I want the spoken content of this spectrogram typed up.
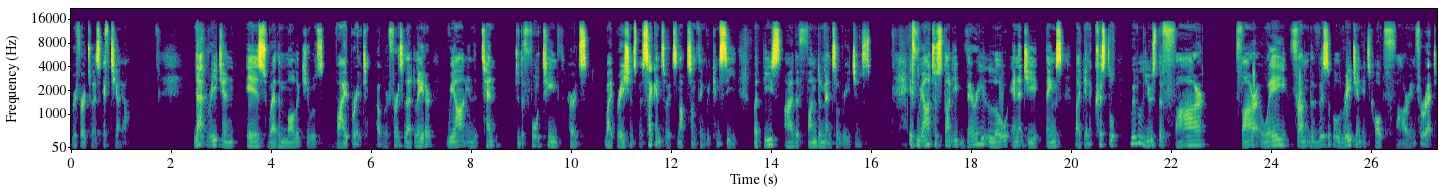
referred to as FTIR. That region is where the molecules vibrate. I'll refer to that later. We are in the 10 to the 14th hertz vibrations per second, so it's not something we can see, but these are the fundamental regions. If we are to study very low energy things like in a crystal, we will use the far, far away from the visible region. It's called far infrared.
